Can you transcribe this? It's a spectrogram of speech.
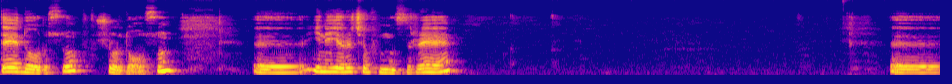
D doğrusu şurada olsun. Ee, yine yarıçapımız R. Ee,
